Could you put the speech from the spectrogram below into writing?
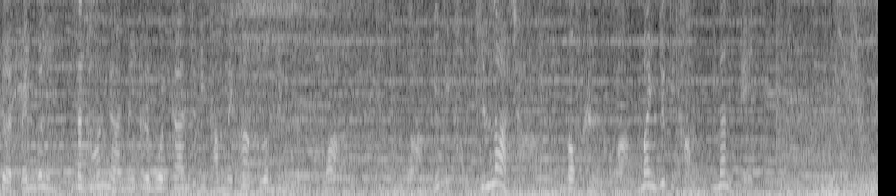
เกิดเป็นวลี สะท้อนงานในกระบวนการยุติธรรมในภาพรวมอยู่เสมอว่า ความยุติธรรมที่ล่าช้า ก็คือความไม่ยุติธรรมนั่นเองด้วยเหตุนี้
